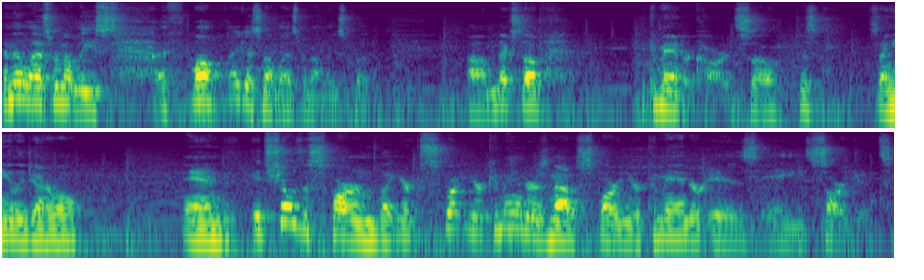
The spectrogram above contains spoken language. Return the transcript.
And then last but not least, I well, I guess not last but not least, but um, next up, the commander cards. So just Sangheili General, and it shows a Spartan, but your your commander is not a Spartan. Your commander is a sergeant.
